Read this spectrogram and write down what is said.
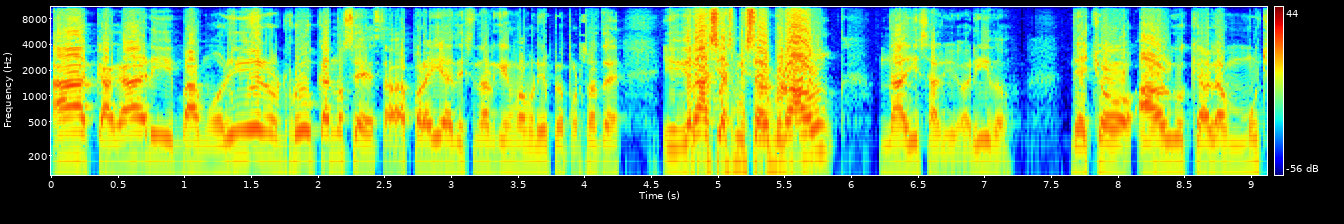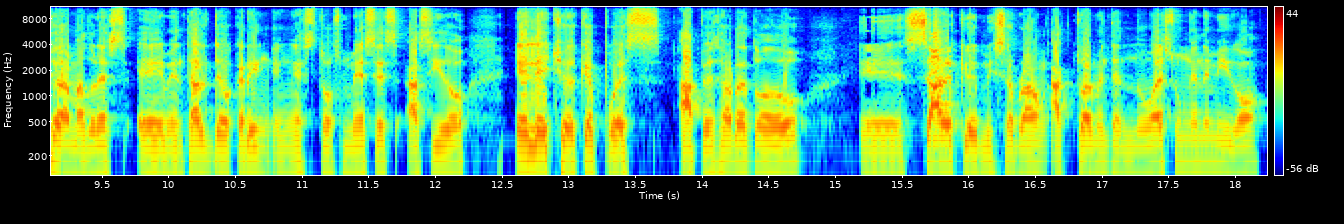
ah, Kagari va a morir, Ruka, no sé, estaba por ahí diciendo alguien va a morir, pero por suerte, y gracias Mr. Brown, nadie salió herido. De hecho, algo que habla mucho de la madurez eh, mental de Ocarina en estos meses ha sido el hecho de que, pues, a pesar de todo, eh, sabe que Mr. Brown actualmente no es un enemigo,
